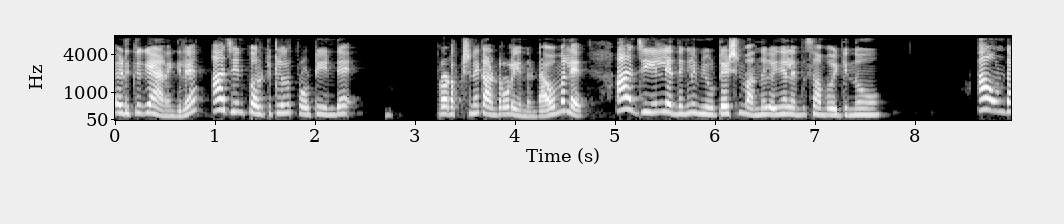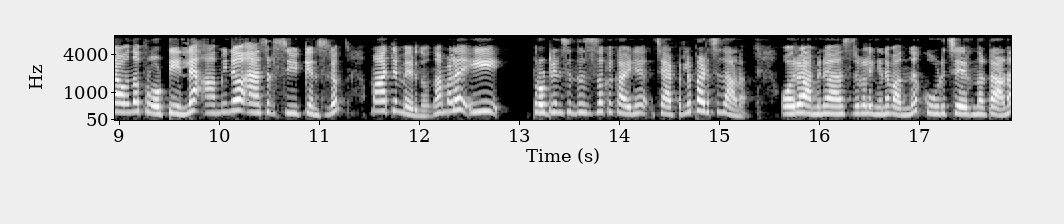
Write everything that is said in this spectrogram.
എടുക്കുകയാണെങ്കിൽ ആ ജീൻ പെർട്ടിക്കുലർ പ്രോട്ടീന്റെ പ്രൊഡക്ഷനെ കൺട്രോൾ ചെയ്യുന്നുണ്ടാവും അല്ലെ? ആ ജീനിൽ എന്തെങ്കിലും മ്യൂട്ടേഷൻ വന്നു കഴിഞ്ഞാൽ എന്ത് സംഭവിക്കുന്നു? ആ ഉണ്ടാവുന്ന പ്രോട്ടീനിലെ അമിനോ ആസിഡ് സീക്വൻസിലും മാറ്റം വരുന്നു. നമ്മൾ ഈ പ്രോട്ടീൻ സിന്തസിസ് ഒക്കെ കഴിഞ്ഞ ചാപ്റ്ററിൽ പഠിച്ചതാണ്. ഓരോ അമിനോ ആസിഡുകൾ ഇങ്ങനെ വന്ന് കൂടിച്ചേർന്നിട്ടാണ്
